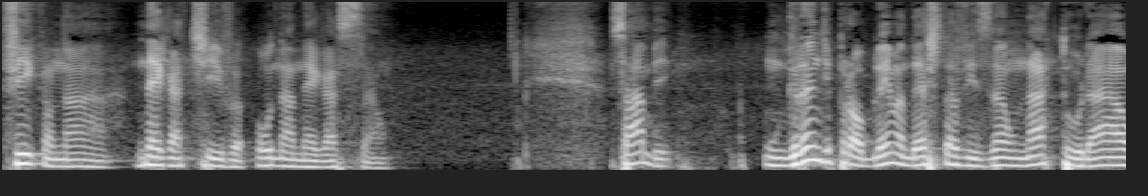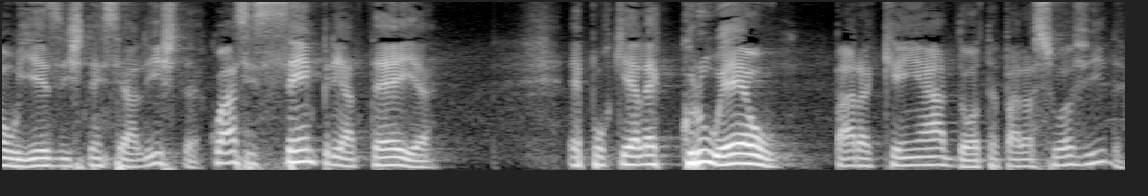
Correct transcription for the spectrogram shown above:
ficam na negativa ou na negação. Sabe, um grande problema desta visão natural e existencialista, quase sempre ateia, é porque ela é cruel para quem a adota para a sua vida.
